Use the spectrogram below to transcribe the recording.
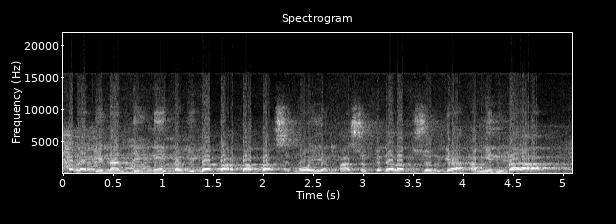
Apalagi nanti nih bagi bapak-bapak semua yang masuk ke dalam surga. Amin pak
